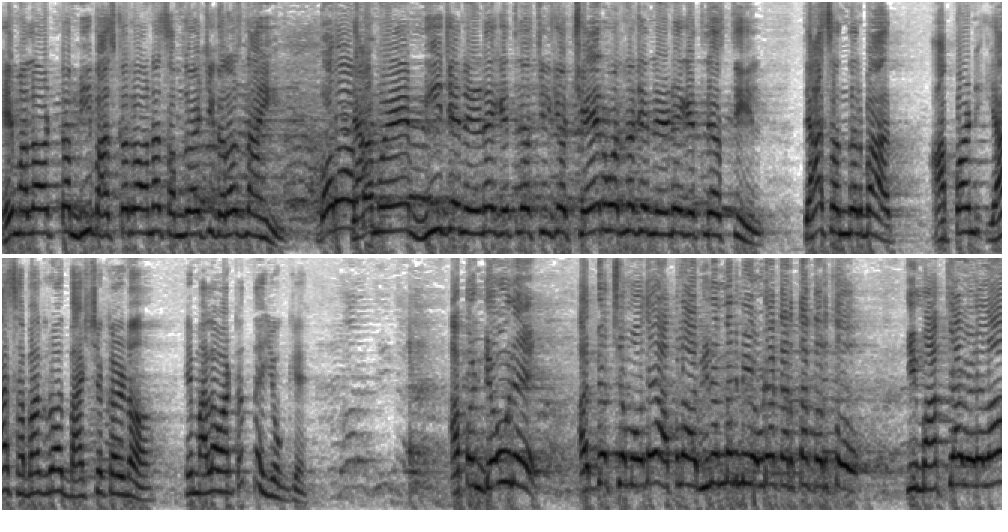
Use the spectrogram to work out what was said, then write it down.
हे मला वाटतं मी भास्कररावांना समजवायची गरज नाही. त्यामुळे मी जे निर्णय घेतले असतील किंवा चेअरवरनं जे निर्णय घेतले असतील त्या संदर्भात आपण या सभागृहात भाष्य करणं हे मला वाटत नाही योग्य. आहे आपण देऊ नये. अध्यक्ष महोदय आपलं अभिनंदन मी एवढ्या करता करतो की मागच्या वेळेला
